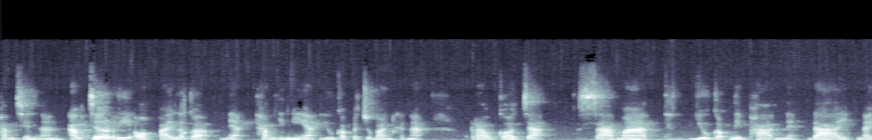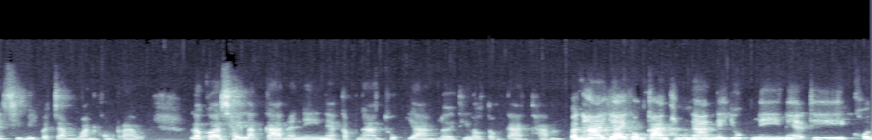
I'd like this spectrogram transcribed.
ทำเช่นนั้น เอาเจอรี่ออกไปแล้วก็เนี่ยทำอย่างนี้อยู่กับปัจจุบันขณะ เราก็จะ สามารถอยู่กับนิพพานเนี่ยได้ในชีวิตประจำวันของเรา แล้วก็ใช้หลักการอันนี้เนี่ยกับงานทุกอย่างเลยที่เราต้องการทำปัญหาใหญ่ของการทำงานในยุคนี้เนี่ยที่คน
